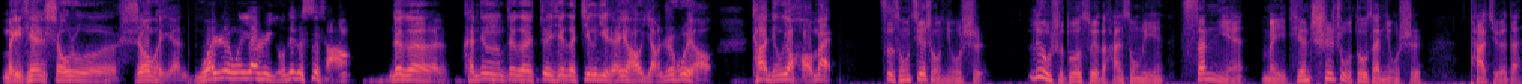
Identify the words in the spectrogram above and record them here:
每天收入十万块钱。我认为要是有这个市场，那个肯定这个这些个经纪人也好，养殖户也好，他牛要好卖。自从接手牛市，六十多岁的韩松林三年每天吃住都在牛市。他觉得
